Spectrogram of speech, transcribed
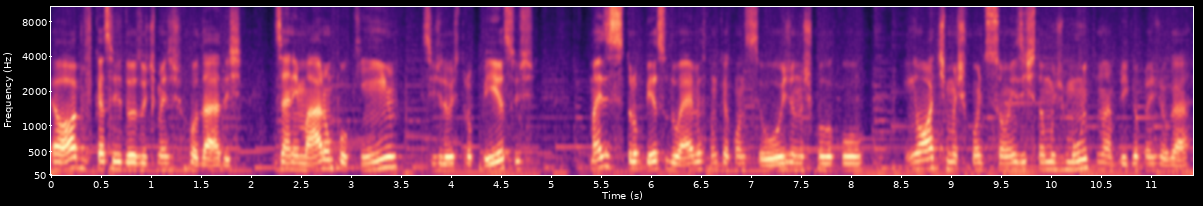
É óbvio que essas duas últimas rodadas desanimaram um pouquinho, esses dois tropeços. Mas esse tropeço do Everton que aconteceu hoje nos colocou em ótimas condições e estamos muito na briga para jogar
